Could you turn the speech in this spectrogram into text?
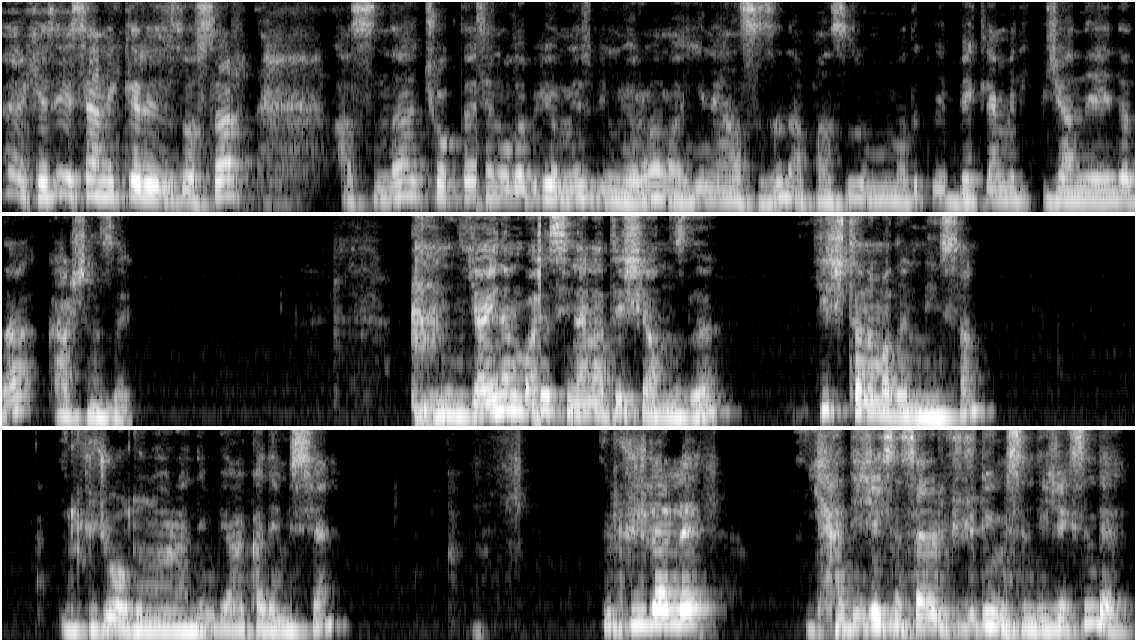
Herkese esenlikler aziz dostlar. Aslında çok da esen olabiliyor muyuz bilmiyorum ama yine ansızın apansız umulmadık ve beklenmedik bir canlı yayında da karşınızdayım. Yayının başı Sinan Ateş yalnızlığı. Hiç tanımadığım bir insan. Ülkücü olduğunu öğrendiğim bir akademisyen. Ülkücülerle ya diyeceksin sen ülkücü değil misin diyeceksin de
